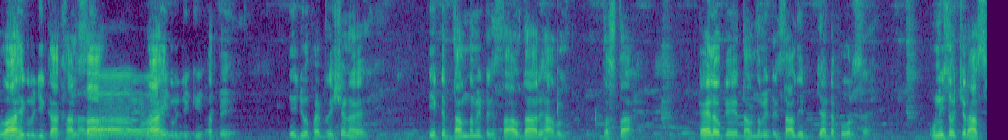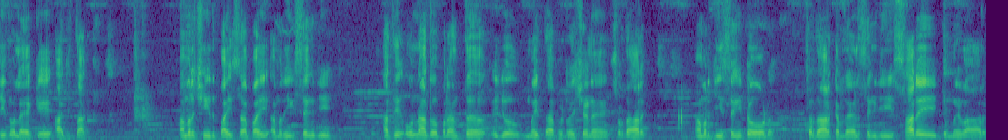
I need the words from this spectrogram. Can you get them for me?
ਵਾਹਿਗੁਰੂ ਜੀ ਕਾ ਖਾਲਸਾ ਵਾਹਿਗੁਰੂ ਜੀ ਕੀ ਫਤਿਹ। ਇਹ ਜੋ ਫੈਡਰੇਸ਼ਨ ਹੈ ਇੱਕ ਦਮਦਮੀ ਟਕਸਾਲ ਦਾ ਰਿਹਾਵਲ ਦਸਤਾ ਕਹਿ ਲਓ ਕਿ ਦਮਦਮੀ ਟਕਸਾਲ ਦੀ ਜੈਡ ਫੋਰਸ ਹੈ। 1984 ਤੋਂ ਲੈ ਕੇ ਅੱਜ ਤੱਕ ਅਮਰ ਸ਼ਹੀਦ ਭਾਈ ਸਾਹਿਬ, ਭਾਈ ਅਮਰੀਕ ਸਿੰਘ ਜੀ ਅਤੇ ਉਹਨਾਂ ਤੋਂ ਉਪਰੰਤ ਇਹ ਜੋ ਮਹਿਤਾ ਫੈਡਰੇਸ਼ਨ ਹੈ, ਸਰਦਾਰ ਅਮਰਜੀਤ ਸਿੰਘ ਢੋਡ ਸਰਦਾਰ ਕਰਨੈਲ ਸਿੰਘ ਜੀ, ਸਾਰੇ ਜ਼ਿੰਮੇਵਾਰ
